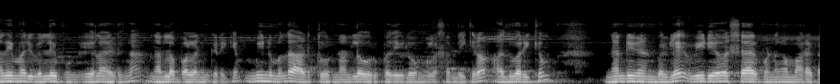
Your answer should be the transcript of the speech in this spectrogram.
அதே மாதிரி வெள்ளை பூண்டு இதெல்லாம் எடுங்க. நல்ல பலன் கிடைக்கும். மீண்டும் வந்து அடுத்த ஒரு நல்ல ஒரு பதிவில் உங்களை சந்திக்கிறோம். அது வரைக்கும் நன்றி நண்பர்களே. வீடியோவை ஷேர் பண்ணுங்கள் மறக்காம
